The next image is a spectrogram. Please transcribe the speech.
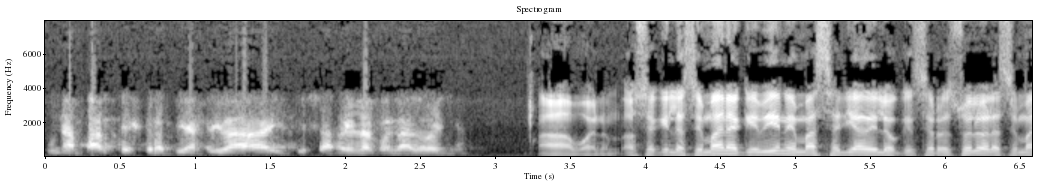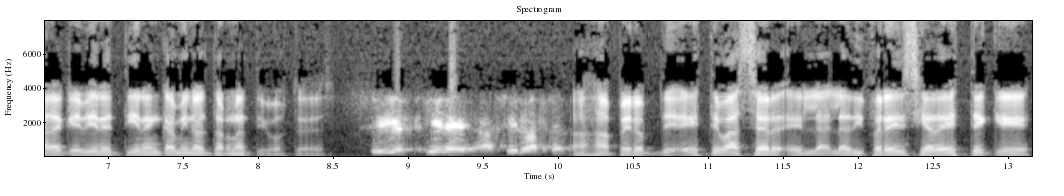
una parte es propiedad privada y que se arregló con la dueña Ah, bueno. O sea que la semana que viene, más allá de lo que se resuelva, la semana que viene tienen camino alternativo ustedes. Si Dios quiere, así lo va a hacer. Ajá, pero este va a ser eh, la diferencia de este que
